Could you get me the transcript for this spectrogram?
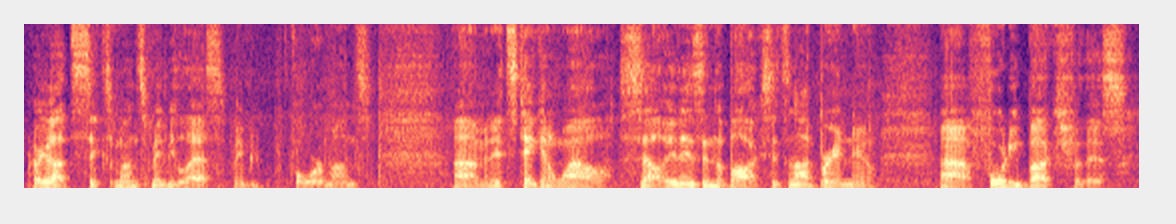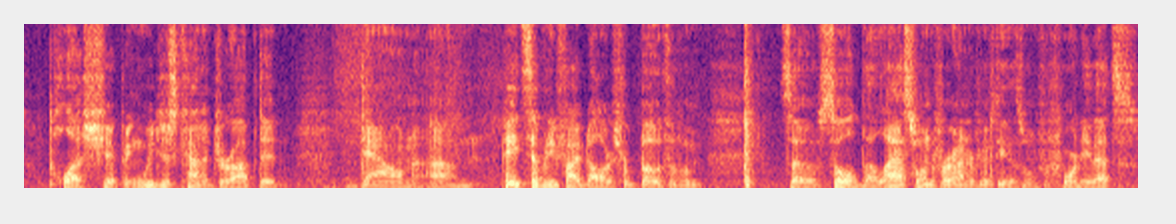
probably about six months, maybe less, maybe four months. Um, and it's taken a while to sell. It is in the box. It's not brand new. Uh, 40 bucks for this plus shipping. We just kind of dropped it down. Um, paid $75 for both of them. So sold the last one for 150, this one for 40. That's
